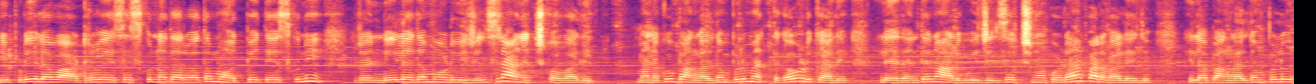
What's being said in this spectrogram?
ఇప్పుడు ఇలా వాటర్ వేసేసుకున్న తర్వాత మూత పెట్టేసుకుని రెండు లేదా మూడు విజిల్స్ రానిచ్చుకోవాలి. మనకు బంగాళదుంపలు మెత్తగా ఉడకాలి. లేదంటే నాలుగు విజిల్స్ వచ్చినా కూడా పర్వాలేదు. ఇలా బంగాళదుంపలు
